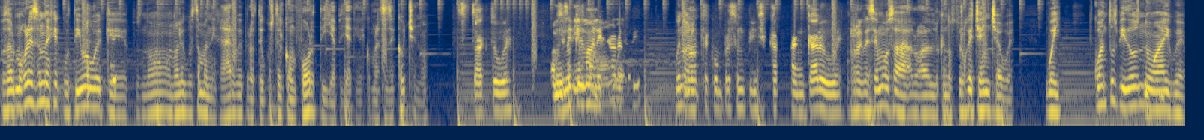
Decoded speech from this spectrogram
Pues a lo mejor es un ejecutivo, güey, que pues no, no le gusta manejar, güey, pero te gusta el confort y ya, pues, ya tiene que comprarse ese coche, ¿no? Exacto, güey. A mí Si no quieres mamón, manejar güey. así, Bueno, no te compres un pinche carro tan caro, güey. regresemos a, lo- a lo que nos truje Chencha, güey. Güey, ¿cuántos videos no hay, güey?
